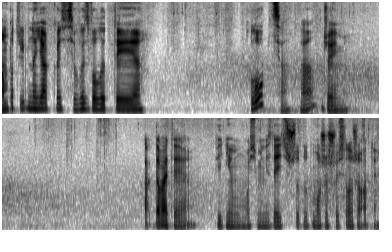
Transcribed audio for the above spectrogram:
Нам потрібно якось визволити хлопця, так, Джеймі? Так, давайте піднімемось. Мені здається, що тут може щось лежати.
